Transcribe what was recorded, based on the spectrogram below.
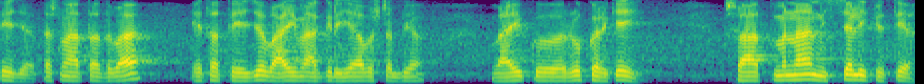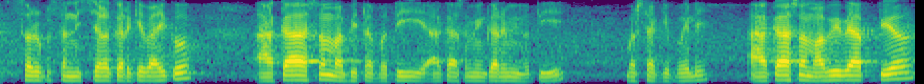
तेज। तस्मा तदवा ये तेज वायु में आग्रह अवस्टभ्य वायु को रोक करके स्वात्मना निश्चलीकृत्य, स्वरूप से निश्चल करके वायु को आकाशम अभितपति, आकाश में गर्मी होती है, वर्षा के पहले। आकाशम अभिव्याप्य,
